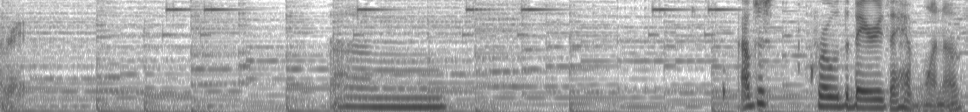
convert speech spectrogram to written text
Alright. Um... I'll just grow the berries I have one of.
